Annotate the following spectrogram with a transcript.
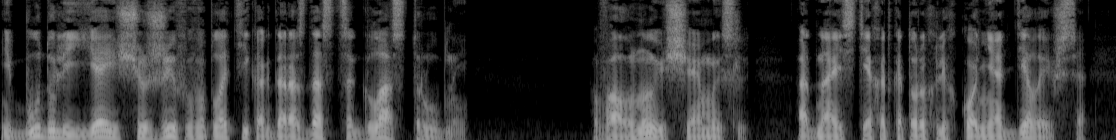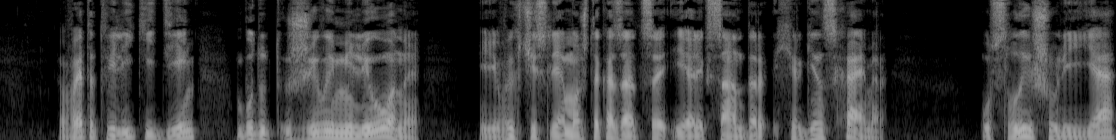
И буду ли я еще жив в воплоти, когда раздастся глаз трубный? Волнующая мысль, одна из тех, от которых легко не отделаешься. В этот великий день будут живы миллионы, и в их числе может оказаться и Александр Хергенсхаймер. Услышу ли я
